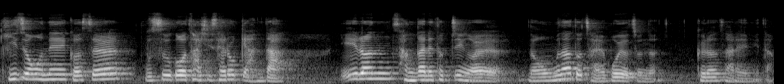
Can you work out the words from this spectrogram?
기존의 것을 부수고 다시 새롭게 한다. 이런 상관의 특징을 너무나도 잘 보여주는 그런 사례입니다.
